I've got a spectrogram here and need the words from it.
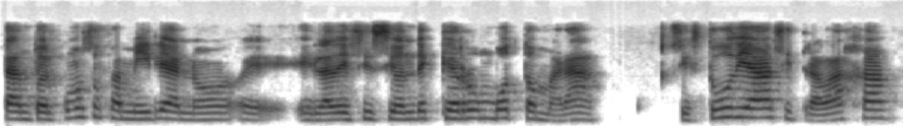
tanto él como su familia, ¿no? Eh, en la decisión de qué rumbo tomará, si estudia, si trabaja,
